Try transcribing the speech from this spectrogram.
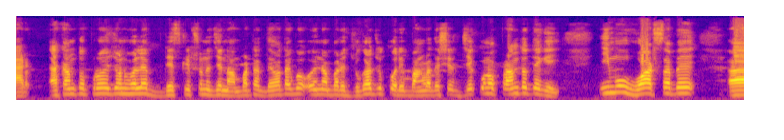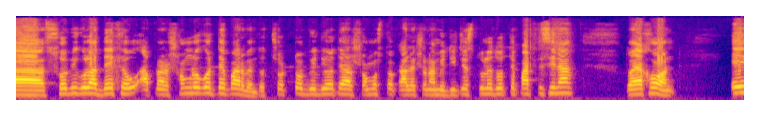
আর একান্ত প্রয়োজন হলে ডেসক্রিপশনে যে নাম্বারটা দেওয়া থাকবে, ওই নাম্বারে যোগাযোগ করে বাংলাদেশের যে কোনো প্রান্ত থেকেই ইমো, হোয়াটসঅ্যাপে ছবিগুলা দেখেও আপনারা সংগ্রহ করতে পারবেন। তো ছোট্ট ভিডিওতে আর সমস্ত কালেকশন আমি ডিটেলস তুলে ধরতে পারতেছি না। তো এখন এই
